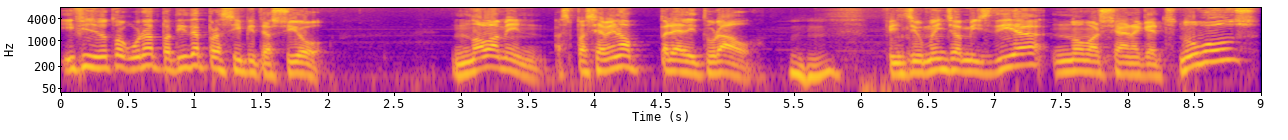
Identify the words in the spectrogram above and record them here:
i fins i tot alguna petita precipitació. Novament, especialment al prelitoral. Mm -hmm. Fins diumenge al migdia no marxaran aquests núvols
